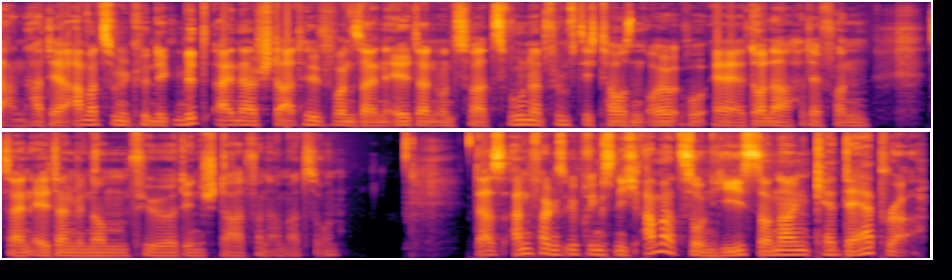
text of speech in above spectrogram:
dann hat er Amazon gekündigt mit einer Starthilfe von seinen Eltern und zwar 250.000 Euro, äh, Dollar hat er von seinen Eltern genommen für den Start von Amazon. Das anfangs übrigens nicht Amazon hieß, sondern Cadabra.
